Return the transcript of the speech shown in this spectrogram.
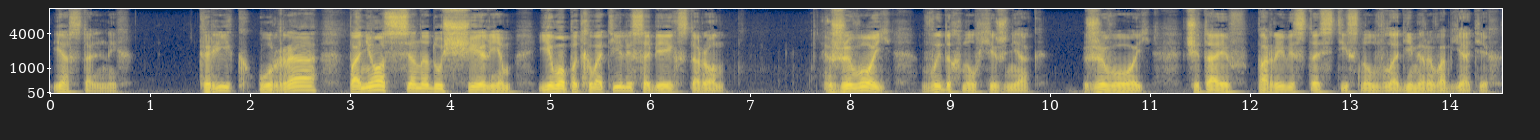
и остальных. Крик «Ура!» понесся над ущельем, его подхватили с обеих сторон. «Живой!» — выдохнул хижняк. «Живой!» — Читаев порывисто стиснул Владимира в объятиях.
